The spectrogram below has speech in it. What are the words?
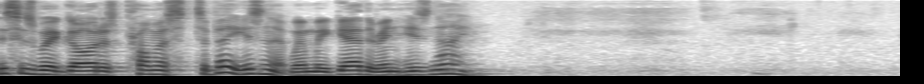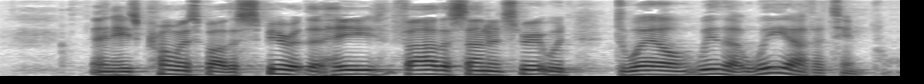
This is where God has promised to be, isn't it, when we gather in His name? And He's promised by the Spirit that He, Father, Son, and Spirit, would dwell with us. We are the temple.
